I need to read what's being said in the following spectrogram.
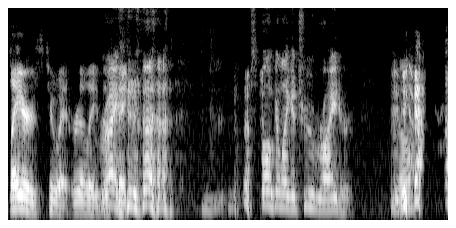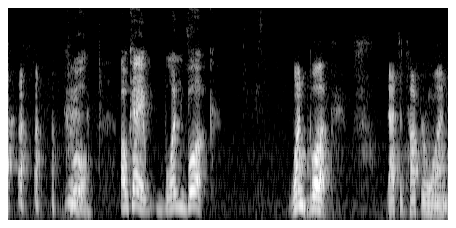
layers to it, really. right. Spoken like a true writer. You know? Yeah. Cool. Okay, one book. One book. That's a tougher one.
